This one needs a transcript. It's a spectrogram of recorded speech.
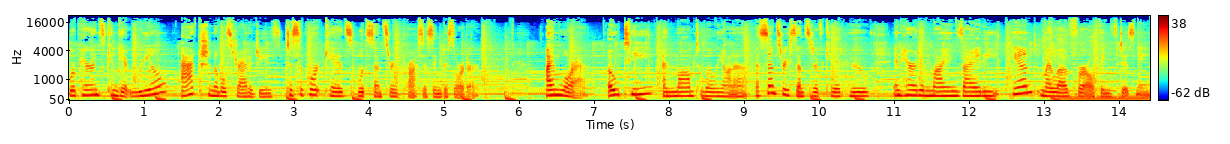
where parents can get real, actionable strategies to support kids with sensory processing disorder. I'm Laura, OT and mom to Liliana, a sensory sensitive kid who inherited my anxiety and my love for all things Disney.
